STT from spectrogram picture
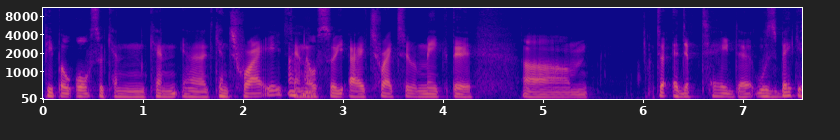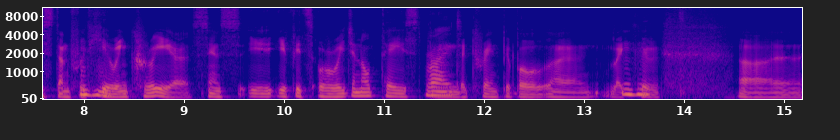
people also can can uh, can try it, Uh-huh. and also I try to make the. Um, to adaptate the Uzbekistan food Mm-hmm. here in Korea, since if it's original taste, Right. Mm-hmm. and the Korean people uh, like uh, uh,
